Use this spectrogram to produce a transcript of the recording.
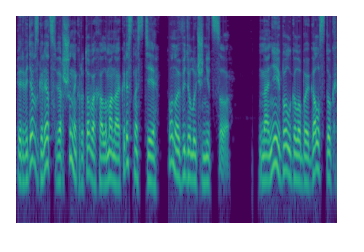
Переведя взгляд с вершины крутого холма на окрестности, он увидел ученицу. На ней был голубой галстук,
